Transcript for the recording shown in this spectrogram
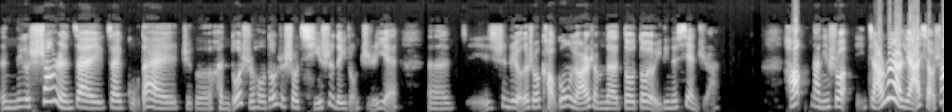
嗯，那个商人在在古代这个很多时候都是受歧视的一种职业，呃，甚至有的时候考公务员什么的都都有一定的限制啊。好，那您说，假如要俩小商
